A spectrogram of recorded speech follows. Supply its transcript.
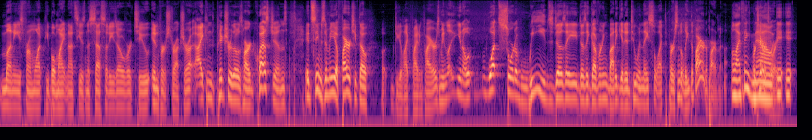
monies from what people might not see as necessities over to infrastructure? I can picture those hard questions. It seems to me a fire chief though do you like fighting fires? I mean you know what sort of weeds does a does a governing body get into when they select a person to lead the fire department? Well i think now it, it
